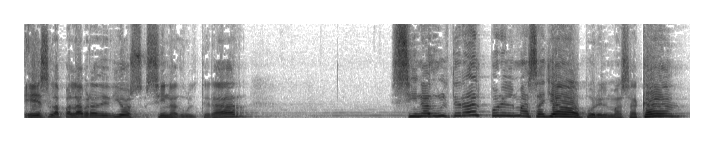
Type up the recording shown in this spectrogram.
Es la palabra de Dios sin adulterar, sin adulterar por el más allá o por el más acá,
